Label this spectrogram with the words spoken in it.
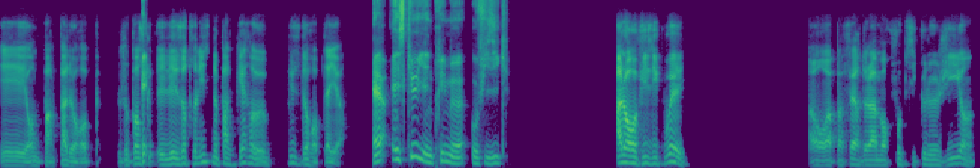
et on ne parle pas d'Europe. Je pense Et- que les autres listes ne parlent guère euh, plus d'Europe d'ailleurs. alors, est-ce qu'il y a une prime au physique? Alors en physique, oui. Alors on va pas faire de la morphopsychologie, hein,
